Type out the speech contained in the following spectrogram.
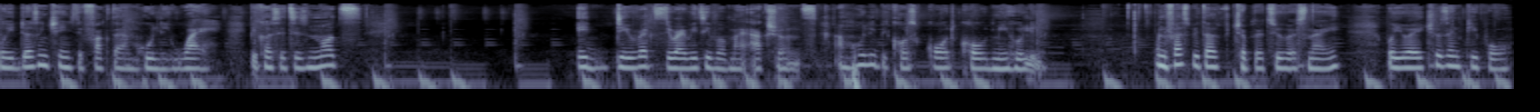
but it doesn't change the fact that I'm holy. Why? Because it is not a direct derivative of my actions. I'm holy because God called me holy. In First Peter chapter 2, verse 9, but you are a chosen people,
